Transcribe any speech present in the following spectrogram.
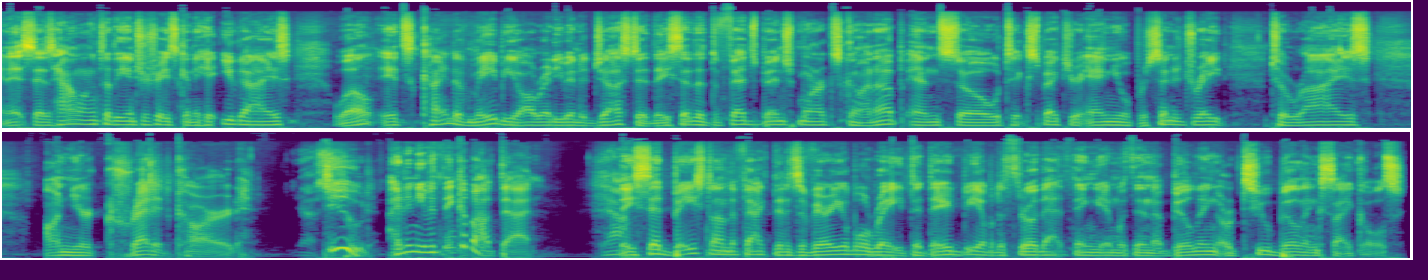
and it says how long till the interest rate's going to hit you guys. Well, it's kind of maybe already been adjusted. They said that the Fed's benchmark's gone up, and so to expect your annual percentage rate to rise on your credit card. Yes. Dude, I didn't even think about that. They said based on the fact that it's a variable rate that they'd be able to throw that thing in within a billing or two billing cycles.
